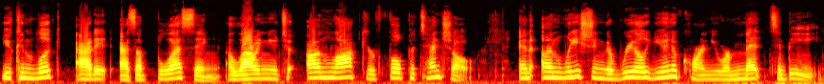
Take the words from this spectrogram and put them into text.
you can look at it as a blessing, allowing you to unlock your full potential and unleashing the real unicorn you are meant to be.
